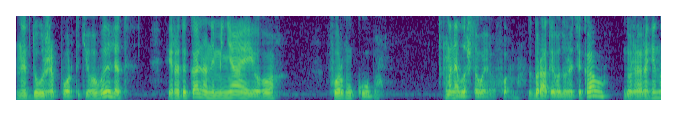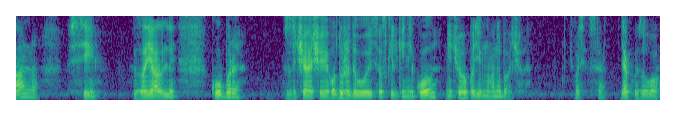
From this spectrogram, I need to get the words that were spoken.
не дуже портить його вигляд і радикально не міняє його форму куба. Мене влаштовує його форма. Збирати його дуже цікаво, дуже оригінально. Всі заядлі кубери, зустрічаючи його, дуже дивуються, оскільки ніколи нічого подібного не бачили. Ось і все. Дякую за увагу.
